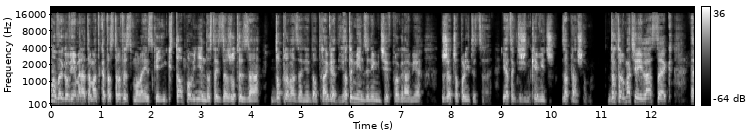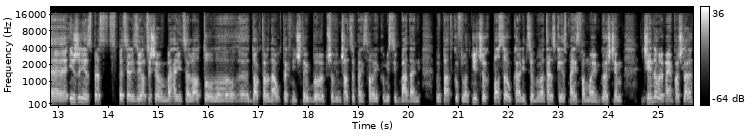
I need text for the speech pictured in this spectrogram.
nowego wiemy na temat katastrofy smoleńskiej i kto powinien dostać zarzuty za doprowadzenie do tragedii? O tym innymi dzisiaj w programie Rzecz o Polityce. Jacek Dzienkiewicz, zapraszam. Doktor Maciej Lasek, e, inżynier specjalizujący się w mechanice lotu, e, doktor nauk technicznych, były przewodniczący Państwowej Komisji Badań Wypadków Lotniczych, poseł Koalicji Obywatelskiej jest Państwa moim gościem. Dzień dobry, panie pośle.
